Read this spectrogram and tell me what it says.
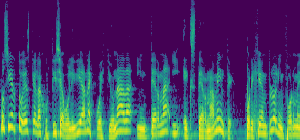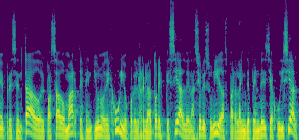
Lo cierto es que la justicia boliviana es cuestionada interna y externamente. Por ejemplo, el informe presentado el pasado martes 21 de junio por el relator especial de Naciones Unidas para la Independencia Judicial,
